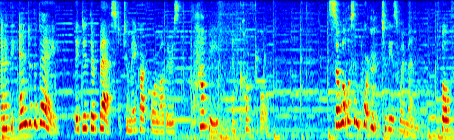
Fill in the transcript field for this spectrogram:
and at the end of the day, they did their best to make our foremothers happy and comfortable. So what was important to these women, both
